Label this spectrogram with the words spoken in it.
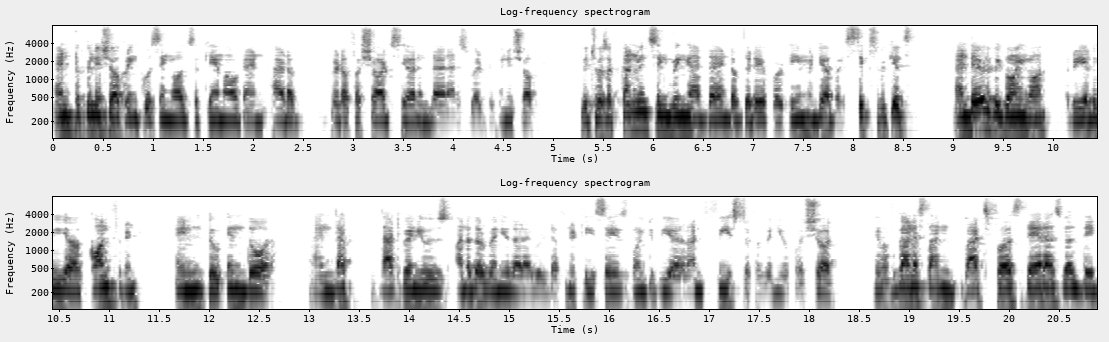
And to finish off, Rinku Singh also came out and had a bit of a shots here and there as well to finish off, which was a convincing win at the end of the day for Team India by six wickets. And they will be going on really uh, confident into Indore. And that that venue is another venue that I will definitely say is going to be a run feast of a venue for sure. If Afghanistan bats first there as well, they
